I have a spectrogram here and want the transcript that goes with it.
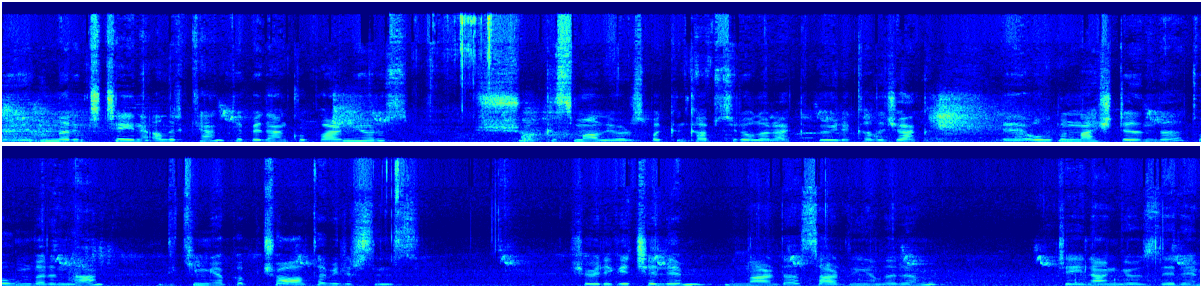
Ee, Bunların çiçeğini alırken tepeden koparmıyoruz. Şu kısmı alıyoruz. Bakın kapsül olarak böyle kalacak. Ee, Olgunlaştığında tohumlarından dikim yapıp çoğaltabilirsiniz. Şöyle geçelim. Bunlar da sardunyalarım. Ceylan gözlerim.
